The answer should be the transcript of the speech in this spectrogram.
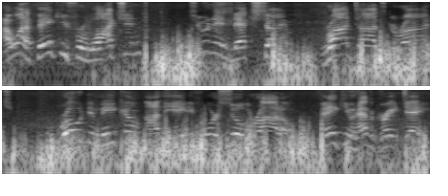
I want to thank you for watching. Tune in next time. Rodd Todd's Garage, Road to Mecum on the 84 Silverado. Thank you and have a great day.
